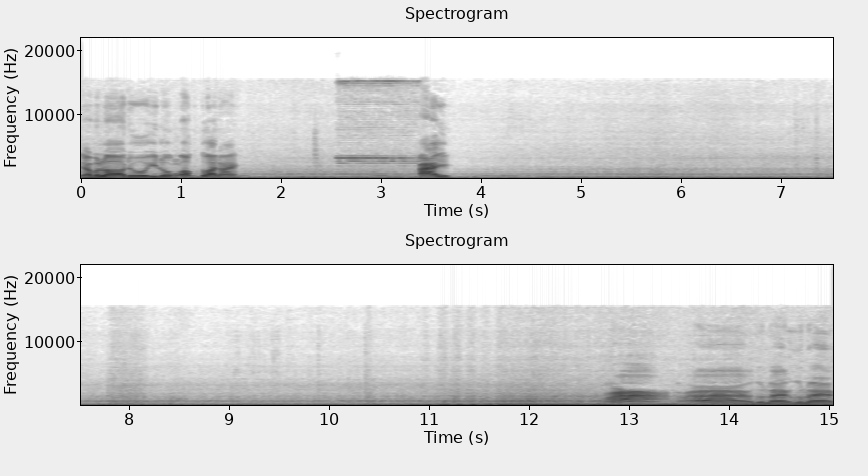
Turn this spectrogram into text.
ดี๋ยวมารอดูอีหลงออกตัวหน่อย ไป อ่า อ่า ตัวแรง ตัวแรง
